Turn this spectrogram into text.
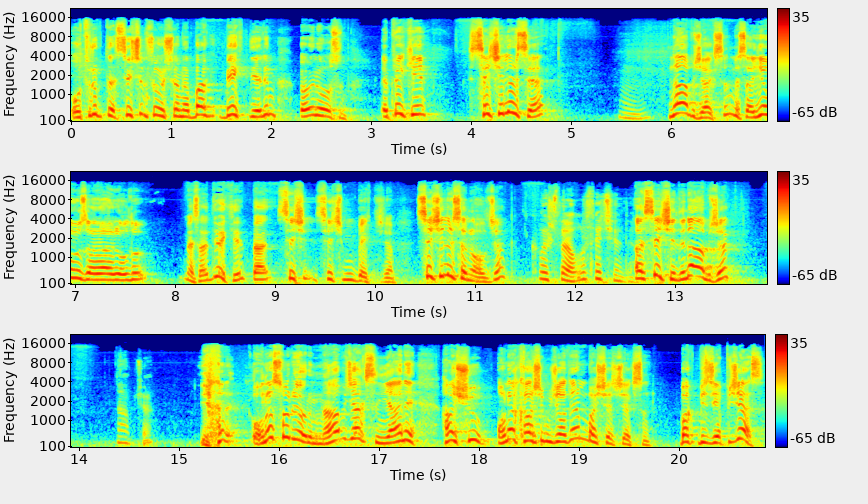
oturup da seçim sonuçlarına bak bekleyelim öyle olsun. E peki seçilirse ne yapacaksın? Mesela Yavuz Araroğlu mesela diyor ki ben seçi- seçimi bekleyeceğim. Seçilirse ne olacak? Kılıçdaroğlu seçildi. Ha seçildi ne yapacak? Ne yapacak? Yani ona soruyorum ne yapacaksın? Yani ha şu ona karşı mücadele mi başlatacaksın? Bak biz yapacağız.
